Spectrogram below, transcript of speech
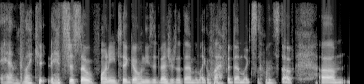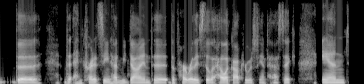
and like it, it's just so funny to go on these adventures with them and like laugh at them like some stuff. Um the the end credit scene had me dying. The the part where they steal the helicopter was fantastic and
